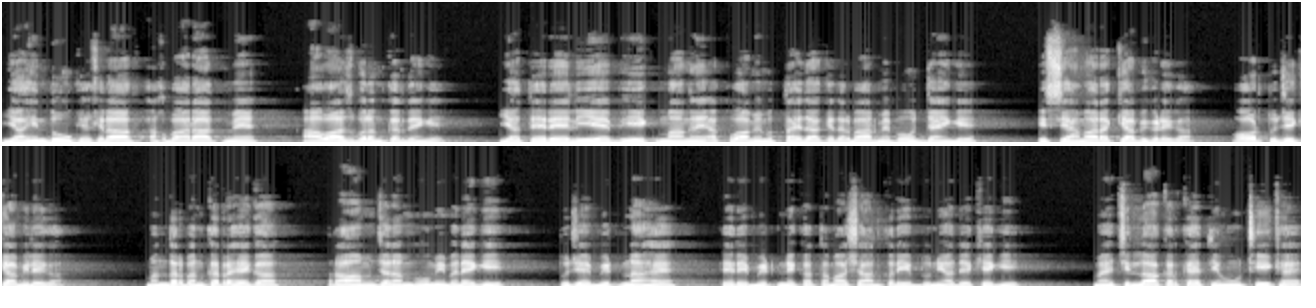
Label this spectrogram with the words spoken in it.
یا ہندوؤں کے خلاف اخبارات میں آواز بلند کر دیں گے یا تیرے لیے بھیک مانگنے اقوام متحدہ کے دربار میں پہنچ جائیں گے، اس سے ہمارا کیا بگڑے گا اور تجھے کیا ملے گا؟ مندر بن کر رہے گا، رام جنم بھومی بنے گی، تجھے مٹنا ہے، تیرے مٹنے کا تماشا ان قریب دنیا دیکھے گی۔ میں چلا کر کہتی ہوں، ٹھیک ہے،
